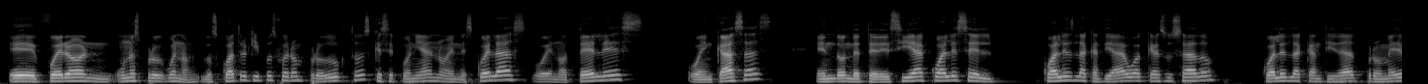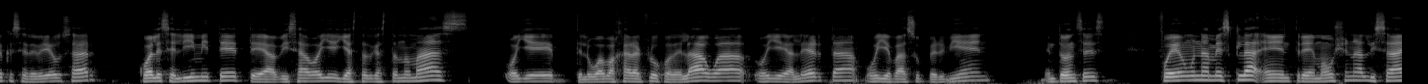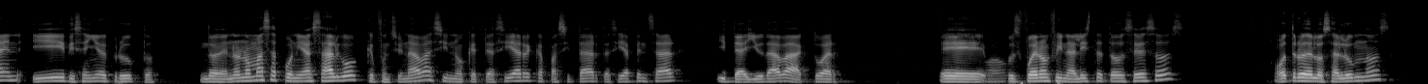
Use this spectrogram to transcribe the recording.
eh, fueron unos, bueno, los cuatro equipos fueron productos que se ponían o en escuelas o en hoteles o en casas, en donde te decía cuál es el, cuál es la cantidad de agua que has usado, cuál es la cantidad promedio que se debería usar, cuál es el límite, te avisaba, oye, ya estás gastando más, oye, te lo voy a bajar al flujo del agua, oye, alerta, oye, va súper bien. Entonces, fue una mezcla entre emotional design y diseño de producto, donde no nomás ponías algo que funcionaba, sino que te hacía recapacitar, te hacía pensar y te ayudaba a actuar. Eh, wow. Pues fueron finalistas todos esos. Otro de los alumnos,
